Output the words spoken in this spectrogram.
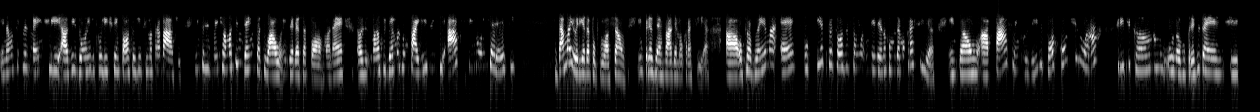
e não simplesmente as visões de política impostas de cima para baixo. Infelizmente, é uma tendência atual em ver dessa forma, né? Nós, nós vivemos um país em que há sim o interesse da maioria da população em preservar a democracia. Ah, o problema é o que as pessoas estão entendendo como democracia. Então, ah, passa, inclusive, por continuar criticando o novo presidente,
